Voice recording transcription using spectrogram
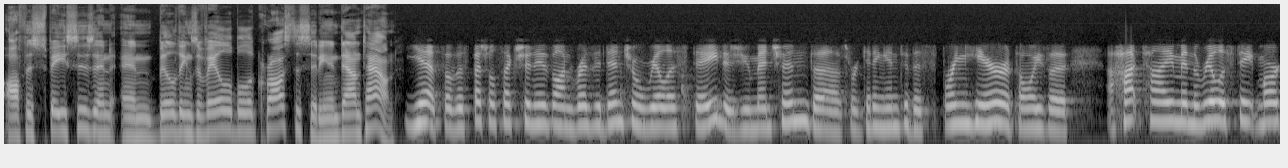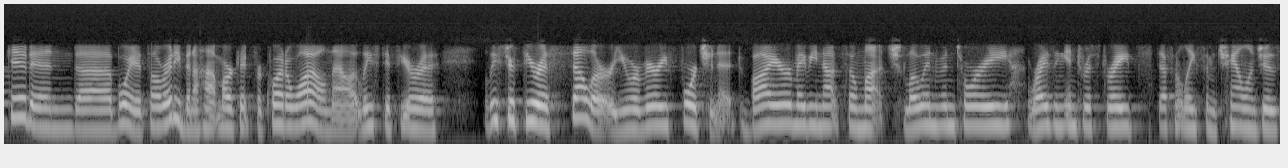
office spaces and, and buildings available across the city and downtown. Yeah, so the special section is on residential real estate, as you mentioned. Uh, as we're getting into the spring here, it's always a, a hot time in the real estate market, and uh, boy, it's already been a hot market for quite a while now. At least if you're a at least if you're a seller, you are very fortunate. Buyer, maybe not so much. Low inventory, rising interest rates, definitely some challenges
